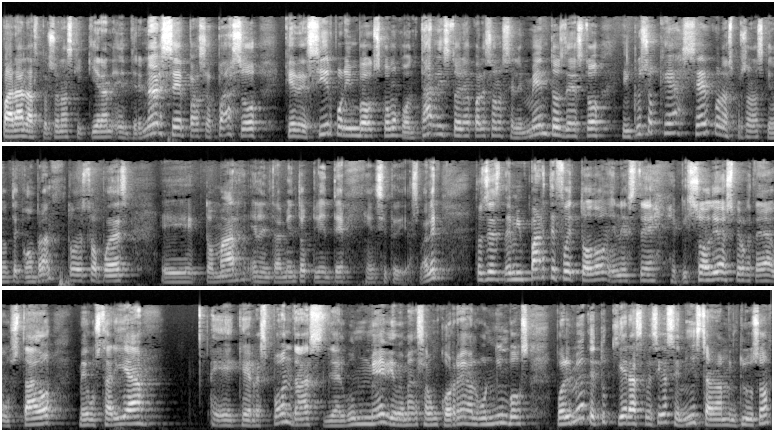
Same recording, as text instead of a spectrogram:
para las personas que quieran entrenarse paso a paso, qué decir por inbox, cómo contar la historia, cuáles son los elementos de esto, incluso qué hacer con las personas que no te compran. Todo esto puedes eh, tomar en el entrenamiento cliente en 7 días, ¿vale? Entonces, de mi parte fue todo en este episodio. Espero que te haya gustado. Me gustaría eh, que respondas de algún medio, me mandas algún correo, algún inbox, por el medio que tú quieras, que me sigas en Instagram incluso,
